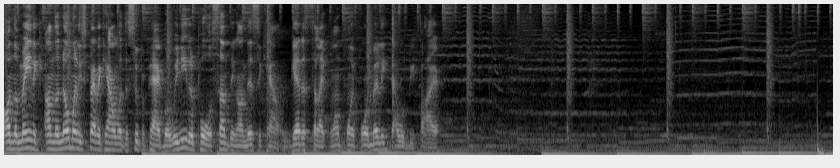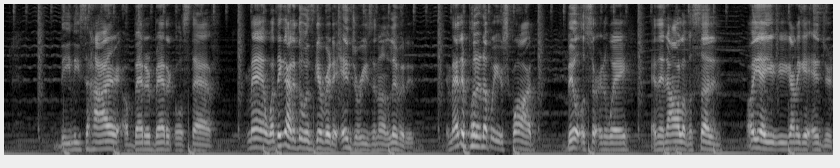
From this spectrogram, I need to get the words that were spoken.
on the main on the no money spent account with the super pack, but we need to pull something on this account get us to like 1.4 milli. That would be fire. D needs to hire a better medical staff. Man, what they got to do is get rid of injuries and unlimited. Imagine putting up with your squad built a certain way, and then all of a sudden, oh yeah, you, are gonna get injured.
